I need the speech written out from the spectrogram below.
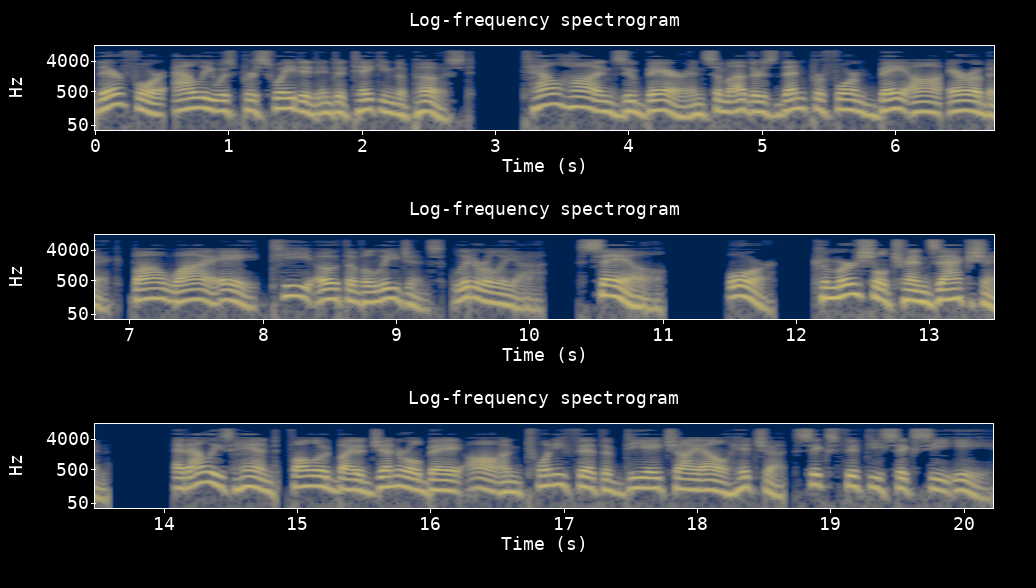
Therefore, Ali was persuaded into taking the post. Talha and Zubair and some others then performed bay'ah Arabic, ba t oath of allegiance, literally a sale or commercial transaction at Ali's hand, followed by a general bay'ah on 25 Dhil Hijjah, 656 CE.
